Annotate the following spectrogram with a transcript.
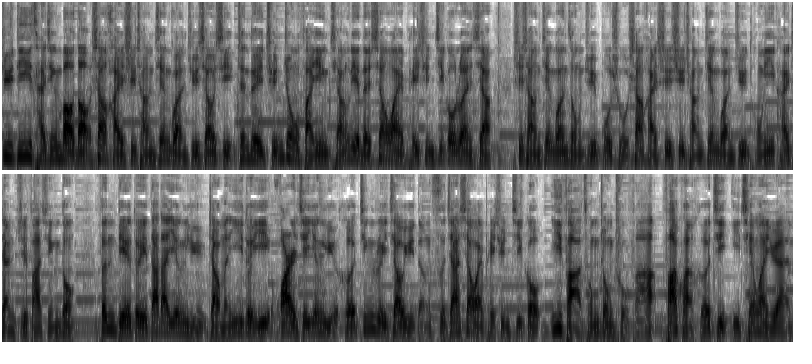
据第一财经报道，上海市场监管局消息，针对群众反映强烈的校外培训机构乱象，市场监管总局部署上海市市场监管局统一开展执法行动，分别对哒哒英语、掌门一对一、华尔街英语和精锐教育等四家校外培训机构依法从重处罚，罚款合计一千万元。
